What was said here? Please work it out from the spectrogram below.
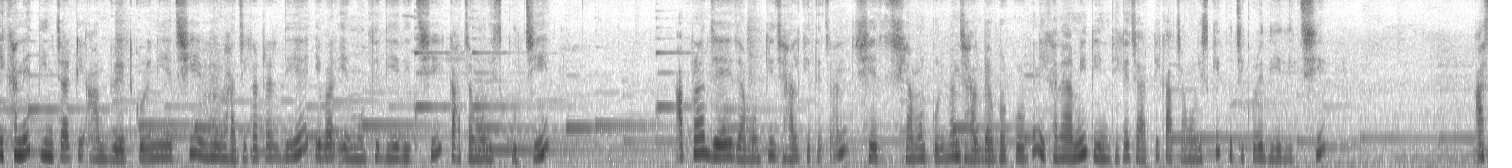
এখানে তিন চারটি আম গ্রেড করে নিয়েছি, এভাবে ভাজি কাটার দিয়ে। এবার এর মধ্যে দিয়ে দিচ্ছি কাঁচামরিচ কুচি। আপনারা যে যেমনটি ঝাল খেতে চান, সে সেমন পরিমাণ ঝাল ব্যবহার করবেন। এখানে আমি তিন থেকে চারটি কাঁচামরিচকে কুচি করে দিয়ে দিচ্ছি। আজ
